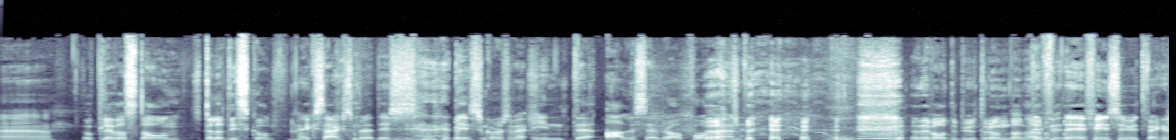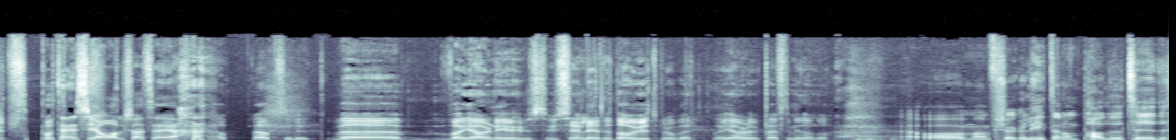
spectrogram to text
Eh, Uppleva stan, spela discgolf. exakt, spela dis discord som jag inte alls är bra på, men Det var debutrundan här. det, det finns ju utvecklingspotential så att säga. Ja, absolut. Va, vad gör ni? Hur, hur ser en ledig dag ut Broberg? Vad gör du på eftermiddagen då? Ja, man försöker hitta någon paddeltid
